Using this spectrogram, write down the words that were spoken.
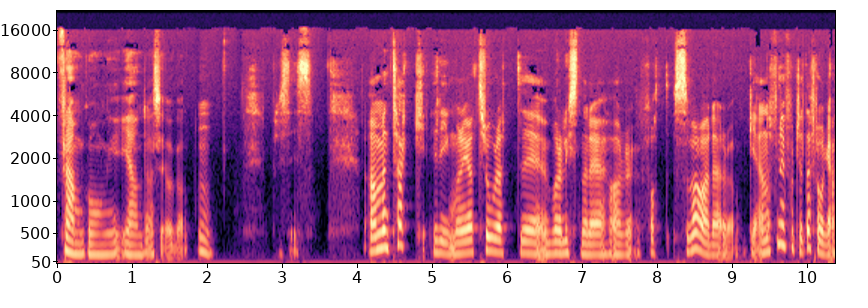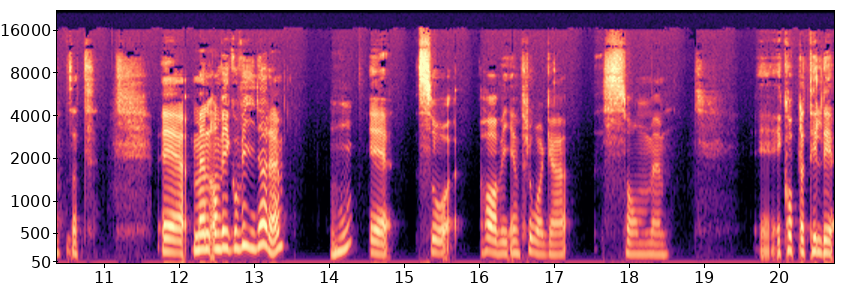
framgång i andras ögon. Mm. Precis. Ja, men tack Rigmor. Jag tror att eh, våra lyssnare har fått svar där och annars får ni fortsätta fråga. Så att, eh, men om vi går vidare mm. eh, så har vi en fråga som eh, är kopplad till det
